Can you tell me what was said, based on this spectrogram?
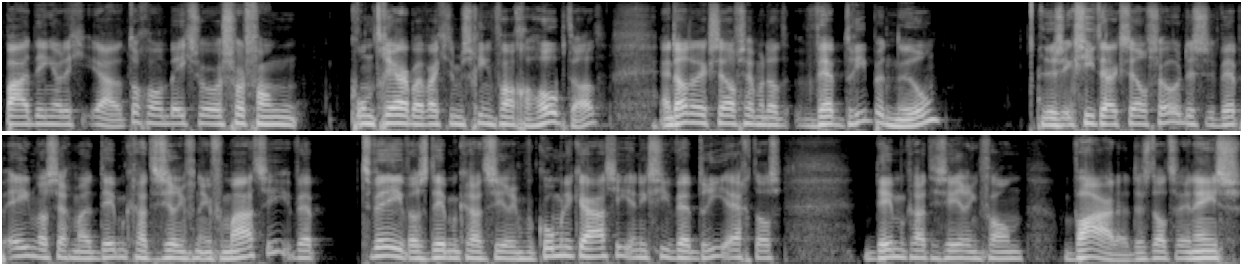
paar dingen dat ja, toch wel een beetje zo'n soort van contrair bij wat je er misschien van gehoopt had. En dat had ik zelf zeg maar dat Web 3.0 Dus ik zie het eigenlijk zelf zo. Dus web 1 was zeg maar democratisering van informatie. Web 2 was democratisering van communicatie. En ik zie web 3 echt als democratisering van waarde. Dus dat we ineens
